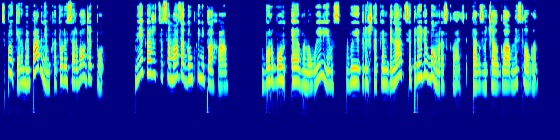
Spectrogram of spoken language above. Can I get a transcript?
с покером и парнем, который сорвал джекпот. Мне кажется, сама задумка неплоха. Бурбон Эван Уильямс – выигрышная комбинация при любом раскладе, так звучал главный слоган,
